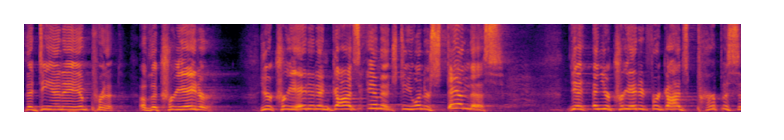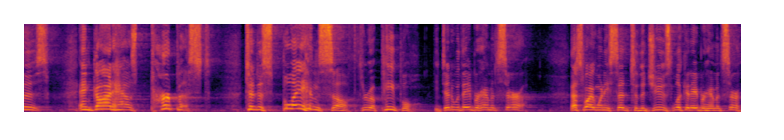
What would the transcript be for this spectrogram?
the DNA imprint of the Creator. You're created in God's image. Do you understand this? And you're created for God's purposes. And God has purposed to display himself through a people. He did it with Abraham and Sarah. That's why when he said to the Jews, Look at Abraham and Sarah.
